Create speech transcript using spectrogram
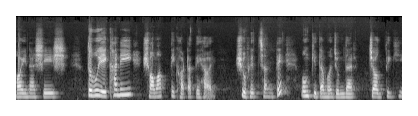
হয় না শেষ তবু এখানেই সমাপ্তি ঘটাতে হয়। শুভেচ্ছান্তে অঙ্কিতা মজুমদার চকদিঘি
